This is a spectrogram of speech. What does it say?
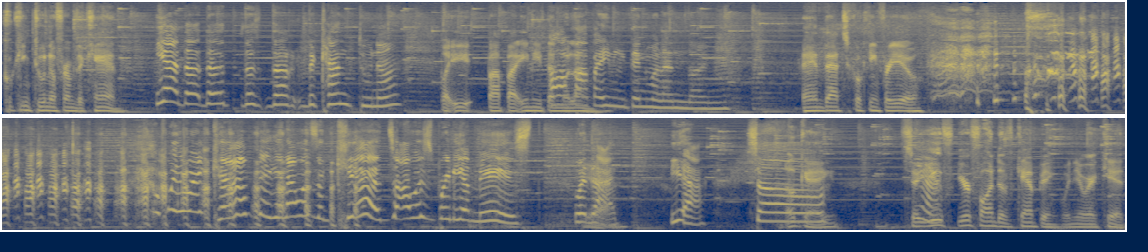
Cooking tuna from the can. Yeah, the the the the, the canned tuna. Pai, papainitan mo lang. papainitin mo lang doon. And that's cooking for you. We were camping and I was a kid, so I was pretty amazed with Yeah. that. Yeah. So Okay. So yeah. you you're fond of camping when you were a kid.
